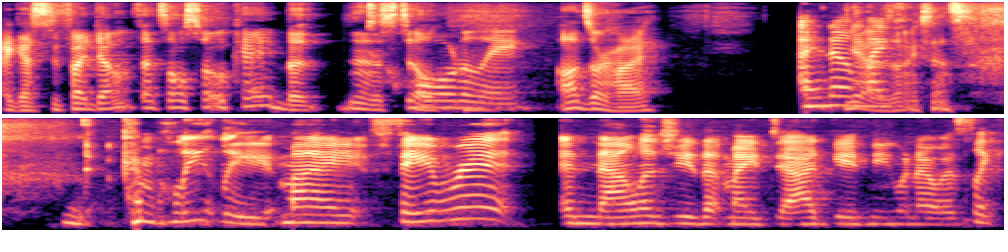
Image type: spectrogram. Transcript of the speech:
i guess if i don't that's also okay but you know, still Totally. odds are high I know yeah my that make sense completely. My favorite analogy that my dad gave me when I was like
